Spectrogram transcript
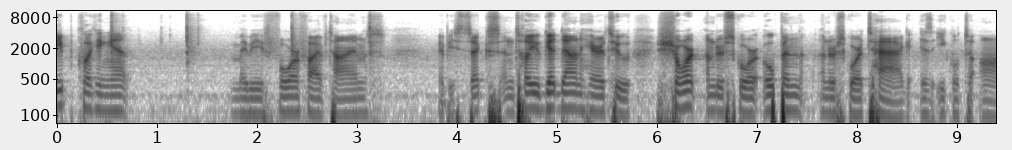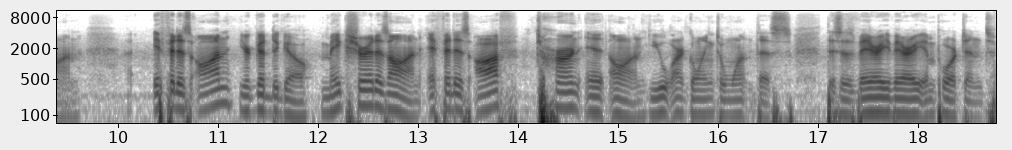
keep clicking it maybe four or five times, maybe six, until you get down here to short underscore open underscore tag is equal to on. If it is on, you're good to go. Make sure it is on. If it is off, turn it on. You are going to want this. This is very, very important.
